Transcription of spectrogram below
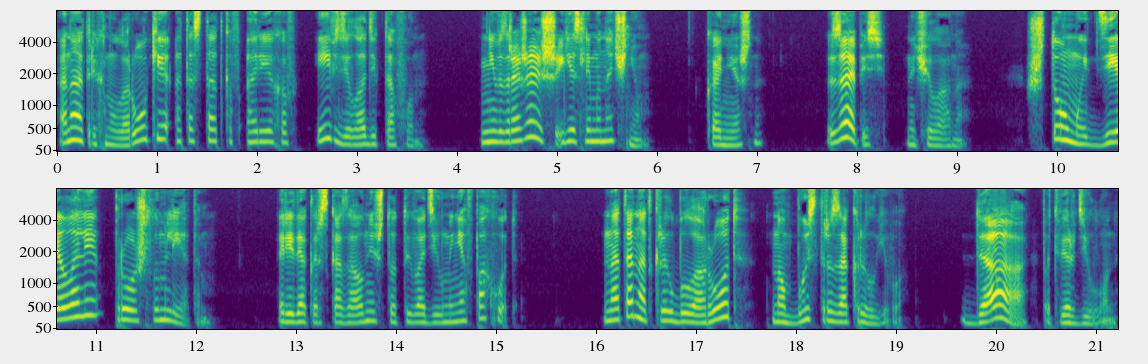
Она отряхнула руки от остатков орехов и взяла диктофон. «Не возражаешь, если мы начнем? «Конечно». «Запись», — начала она. «Что мы делали прошлым летом?» Редактор сказал мне, что ты водил меня в поход. Натан открыл было рот, но быстро закрыл его. «Да», — подтвердил он,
